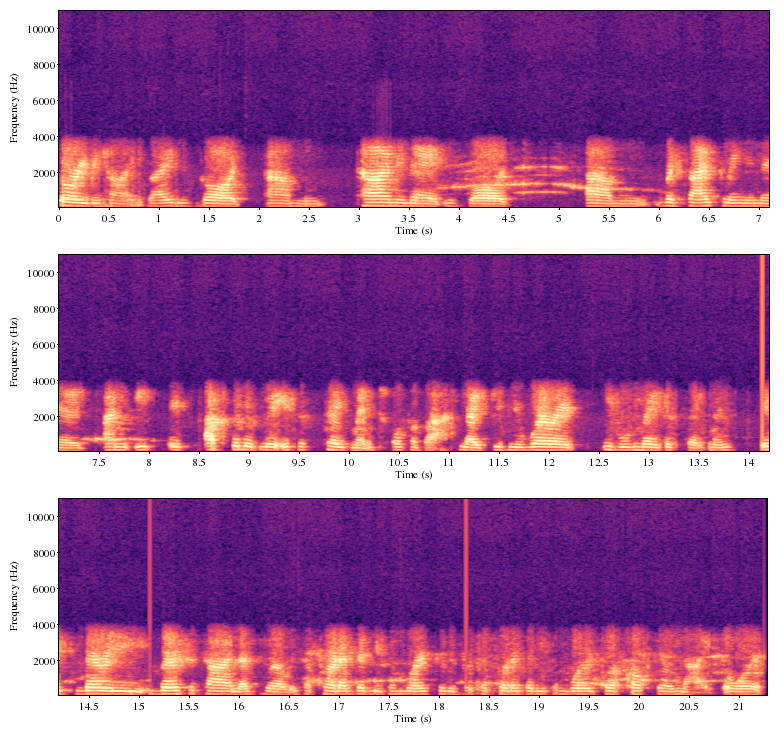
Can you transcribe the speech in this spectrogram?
story behind, right? It's got um time in it, it's got um recycling in it and it it's absolutely it's a statement of a bag. Like if you wear it it will make a statement. It's very versatile as well. It's a product that you can wear to the it's a product that you can wear to a cocktail night or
